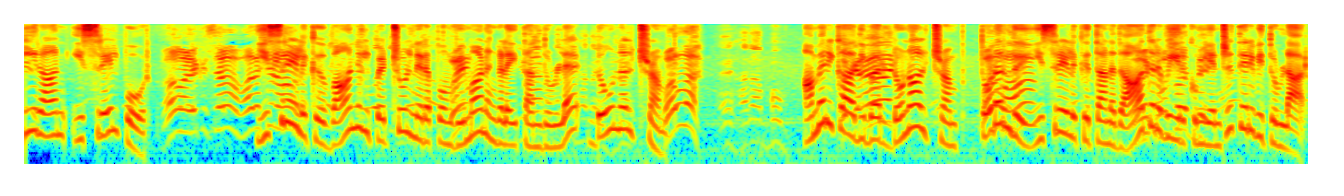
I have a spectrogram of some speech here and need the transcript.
ஈரான் இஸ்ரேல் போர். இஸ்ரேலுக்கு வானில் பெட்ரோல் நிரப்பும் விமானங்களை தந்துள்ள டொனால்ட் ட்ரம்ப். அமெரிக்க அதிபர் டொனால்ட் ட்ரம்ப் தொடர்ந்து இஸ்ரேலுக்கு தனது ஆதரவு இருக்கும் என்று தெரிவித்துள்ளார்.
